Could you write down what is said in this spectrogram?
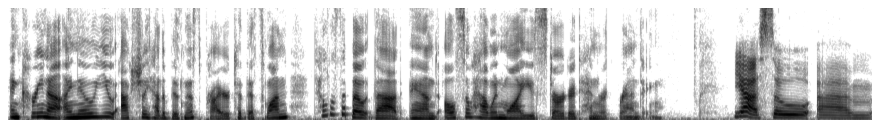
And Karina, I know you actually had a business prior to this one. Tell us about that and also how and why you started Henrik Branding. Yeah, so um,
